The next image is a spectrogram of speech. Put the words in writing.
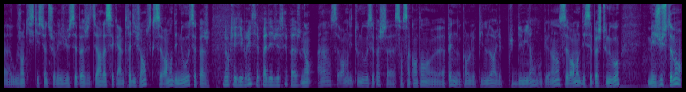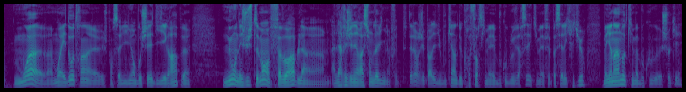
à, aux gens qui se questionnent sur les vieux cépages, etc. Là, c'est quand même très différent parce que c'est vraiment des nouveaux cépages. Donc les hybrides, c'est pas des vieux cépages Non, ah non, non c'est vraiment des tout nouveaux cépages. Ça a 150 ans euh, à peine, quand le pinot noir, il a plus de 2000 ans. Donc, non, non, c'est vraiment des cépages tout nouveaux. Mais justement, moi, moi et d'autres, hein, je pense à Lilian Baucher, Didier Grappe nous, on est justement favorable à, la régénération de la vigne. En fait, tout à l'heure, j'ai parlé du bouquin de Crawford qui m'avait beaucoup bouleversé qui m'avait fait passer à l'écriture. Mais il y en a un autre qui m'a beaucoup euh, choqué,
